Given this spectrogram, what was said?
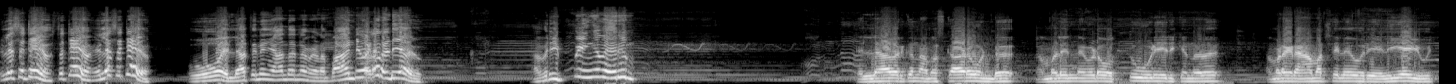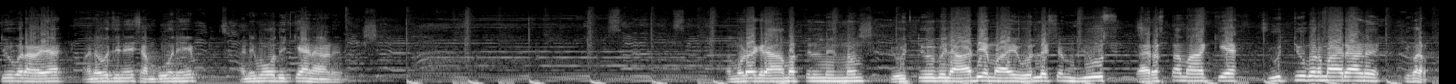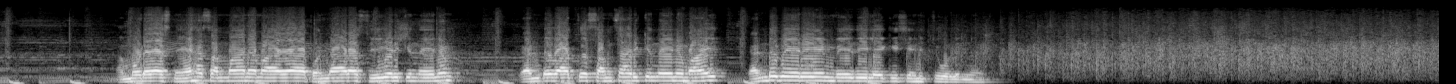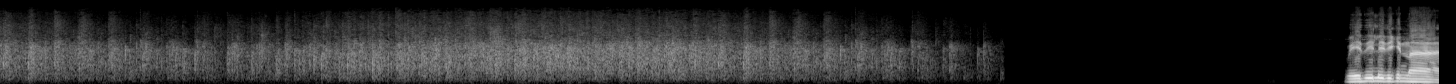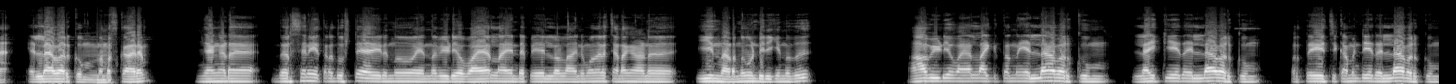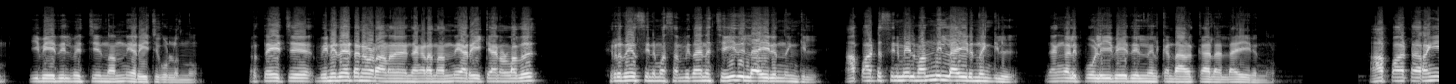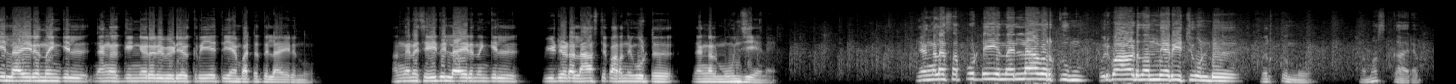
എല്ലാം സെറ്റായോ സെറ്റായോ എല്ലാം സെറ്റായോ. ഓ എല്ലാത്തിനും ഞാൻ തന്നെ വേണം. ബാൻഡ് വേണം റെഡിയായോ? അവരിപ്പൊ ഇങ്ങ് വരും. എല്ലാവർക്കും നമസ്കാരമുണ്ട്. നമ്മൾ ഇന്ന് ഇവിടെ ഒത്തുകൂടിയിരിക്കുന്നത് നമ്മുടെ ഗ്രാമത്തിലെ ഒരു എളിയ യൂട്യൂബറായ മനോജിനെയും ശംഭുവിനെയും അനുമോദിക്കാനാണ്. നമ്മുടെ ഗ്രാമത്തിൽ നിന്നും യൂട്യൂബിൽ ആദ്യമായി ഒരു ലക്ഷം വ്യൂസ് കരസ്ഥമാക്കിയ യൂട്യൂബർമാരാണ് ഇവർ. നമ്മുടെ സ്നേഹസമ്മാനമായ പൊന്നാട സ്വീകരിക്കുന്നതിനും രണ്ട് വാക്ക് സംസാരിക്കുന്നതിനുമായി രണ്ടുപേരെയും വേദിയിലേക്ക് ക്ഷണിച്ചുകൊള്ളുന്നു വേദിയിലിരിക്കുന്ന എല്ലാവർക്കും നമസ്കാരം. ഞങ്ങളുടെ ദർശനം ഇത്ര ദുഷ്ടയായിരുന്നു എന്ന വീഡിയോ വൈറലായതിന്റെ പേരിലുള്ള അനുമോദന ചടങ്ങാണ് ഈ നടന്നുകൊണ്ടിരിക്കുന്നത്. ആ വീഡിയോ വൈറലാക്കി തന്ന എല്ലാവർക്കും ലൈക്ക് ചെയ്ത എല്ലാവർക്കും പ്രത്യേകിച്ച് കമന്റ് ചെയ്ത എല്ലാവർക്കും ഈ വേദിയിൽ വെച്ച് നന്ദി അറിയിച്ചു കൊള്ളുന്നു പ്രത്യേകിച്ച് വിനിതേട്ടനോടാണ് ഞങ്ങളുടെ നന്ദി അറിയിക്കാനുള്ളത്. ഹൃദയ സിനിമ സംവിധാനം ചെയ്തില്ലായിരുന്നെങ്കിൽ ആ പാട്ട് സിനിമയിൽ വന്നില്ലായിരുന്നെങ്കിൽ ഞങ്ങളിപ്പോൾ ഈ വേദിയിൽ നിൽക്കേണ്ട ആൾക്കാരല്ലായിരുന്നു. ആ പാട്ട് ഇറങ്ങിയില്ലായിരുന്നെങ്കിൽ ഞങ്ങൾക്ക് ഇങ്ങനൊരു വീഡിയോ ക്രിയേറ്റ് ചെയ്യാൻ പറ്റത്തില്ലായിരുന്നു. അങ്ങനെ ചെയ്തില്ലായിരുന്നെങ്കിൽ വീഡിയോയുടെ ലാസ്റ്റ് പറഞ്ഞുകൂട്ട് ഞങ്ങൾ മൂഞ്ചിയേനെ. ഞങ്ങളെ സപ്പോർട്ട് ചെയ്യുന്ന എല്ലാവർക്കും ഒരുപാട് നന്ദി അറിയിച്ചുകൊണ്ട് നിർത്തുന്നു. നമസ്കാരം.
